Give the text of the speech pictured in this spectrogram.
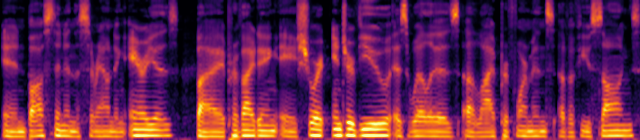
in Boston and the surrounding areas by providing a short interview as well as a live performance of a few songs.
